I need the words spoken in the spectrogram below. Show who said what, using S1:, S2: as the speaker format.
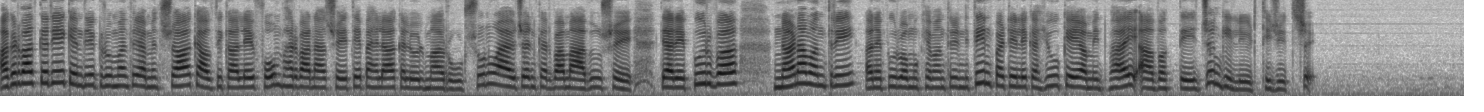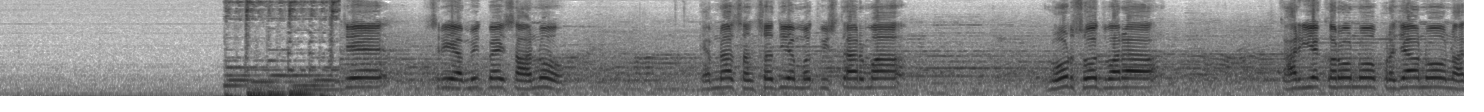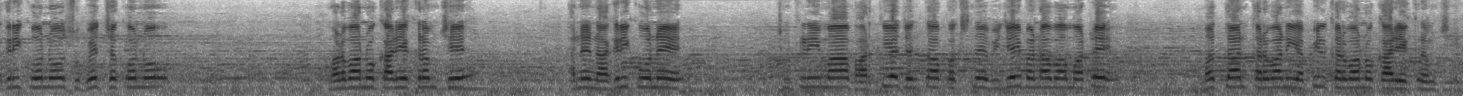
S1: આગળ વાત કરીએ, કેન્દ્રીય ગૃહમંત્રી અમિત શાહ કે આવતીકાલે ફોર્મ ભરવાના છે તે પહેલાં કલોલમાં રોડ શોનું આયોજન કરવામાં આવ્યું છે. ત્યારે પૂર્વ નાણામંત્રી અને પૂર્વ મુખ્યમંત્રી નીતિન પટેલે કહ્યું કે અમિતભાઈ આ વખતે જંગી લીડથી જીતશે.
S2: જે શ્રી અમિતભાઈ શાહનો એમના સંસદીય મત વિસ્તારમાં રોડ શો દ્વારા કાર્યકરોનો, પ્રજાનો, નાગરિકોનો, શુભેચ્છકોનો મળવાનો કાર્યક્રમ છે અને નાગરિકોને ચૂંટણીમાં ભારતીય જનતા પક્ષને વિજય બનાવવા માટે મતદાન કરવાની અપીલ કરવાનો કાર્યક્રમ છે.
